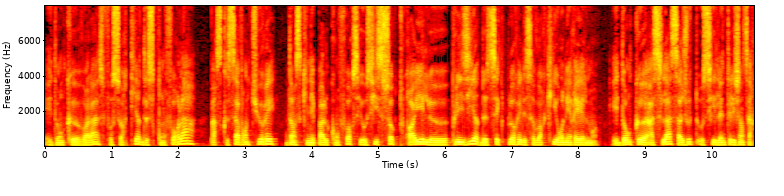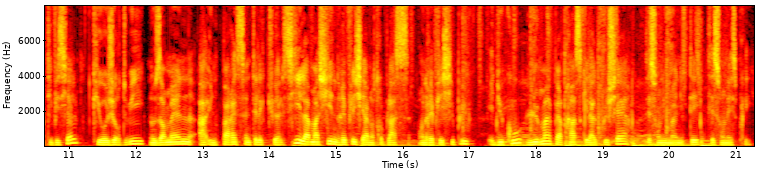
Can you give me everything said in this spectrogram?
Et donc euh, voilà, il faut sortir de ce confort-là. Parce que s'aventurer dans ce qui n'est pas le confort, c'est aussi s'octroyer le plaisir de s'explorer, de savoir qui on est réellement. Et donc euh, à cela s'ajoute aussi l'intelligence artificielle qui aujourd'hui nous amène à une paresse intellectuelle. Si la machine réfléchit à notre place, on ne réfléchit plus. Et du coup, l'humain perdra ce qu'il a le plus cher, c'est son humanité, c'est son esprit.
